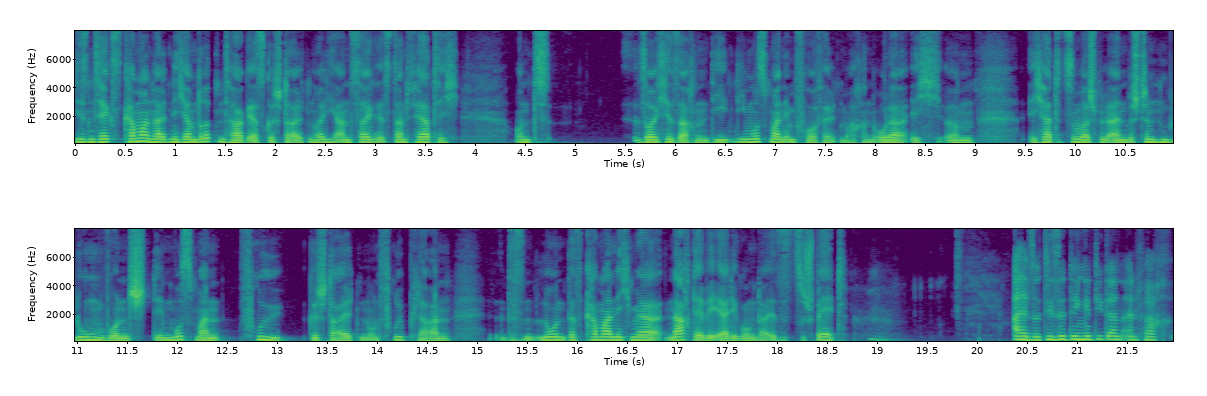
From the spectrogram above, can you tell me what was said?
Diesen Text kann man halt nicht am dritten Tag erst gestalten, weil die Anzeige ist dann fertig. Und solche Sachen, die, die muss man im Vorfeld machen. Oder ich, ähm, ich hatte zum Beispiel einen bestimmten Blumenwunsch, den muss man früh gestalten und früh planen. Das lohnt, das kann man nicht mehr nach der Beerdigung, da ist es zu spät. Also diese Dinge, die dann einfach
